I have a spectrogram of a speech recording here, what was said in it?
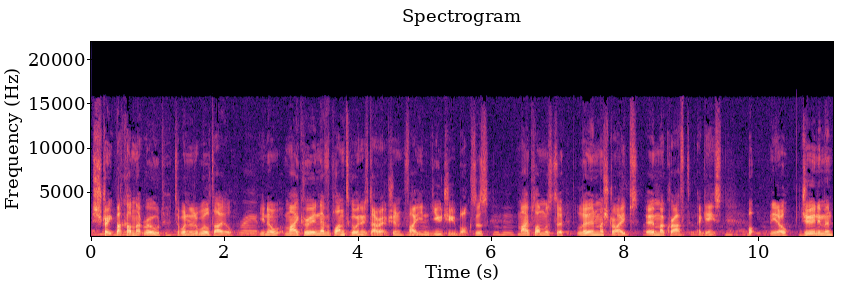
straight back on that road to winning the world title. Right. You know, my career never planned to go in this direction, fighting mm-hmm. YouTube boxers. Mm-hmm. My plan was to learn my stripes, earn my craft against, but you know, journeyman,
